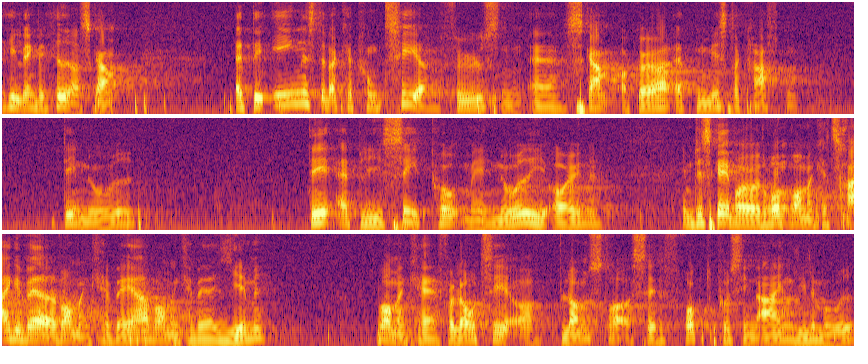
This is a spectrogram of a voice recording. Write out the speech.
helt enkelt hedder Skam, at det eneste, der kan punktere følelsen af skam og gøre, at den mister kraften, det er noget. Det at blive set på med noget i øjne, jamen det skaber jo et rum, hvor man kan trække vejret, hvor man kan være, hvor man kan være hjemme, hvor man kan få lov til at blomstre og sætte frugt på sin egen lille måde.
